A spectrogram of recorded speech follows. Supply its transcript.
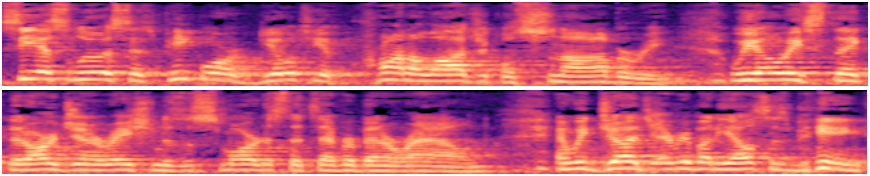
C.S. Lewis says people are guilty of chronological snobbery. We always think that our generation is the smartest that's ever been around. And we judge everybody else as being,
